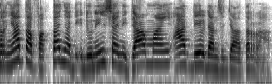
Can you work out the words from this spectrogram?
Ternyata faktanya di Indonesia ini damai, adil dan sejahtera.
